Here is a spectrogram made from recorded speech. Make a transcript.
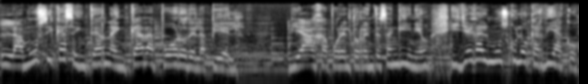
La música se interna en cada poro de la piel, viaja por el torrente sanguíneo y llega al músculo cardíaco,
